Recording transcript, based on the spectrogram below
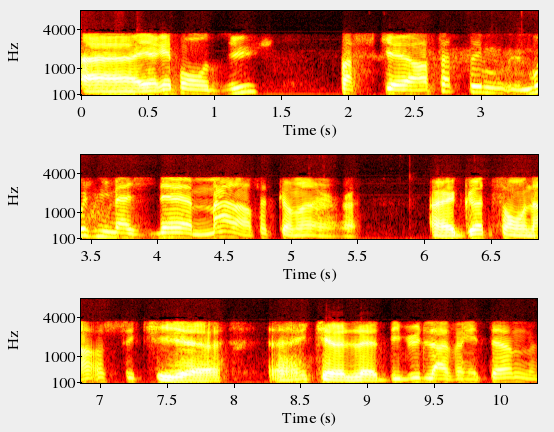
Il a répondu parce que, en fait, moi, je m'imaginais mal, en fait, comment un, un gars de son âge, tu sais, qui, euh, euh, que le début de la vingtaine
